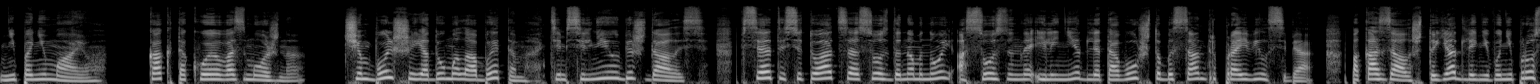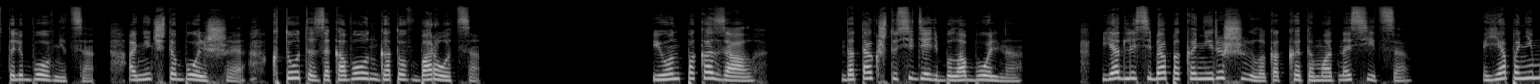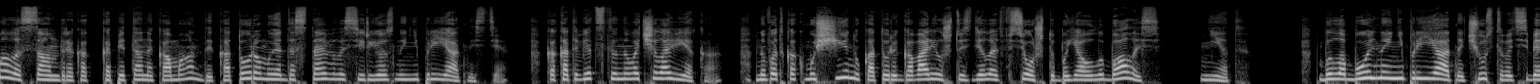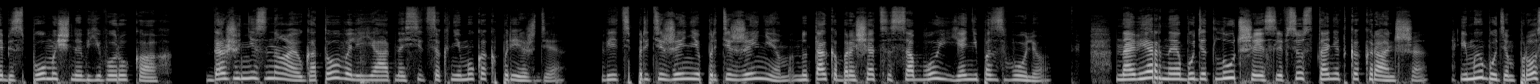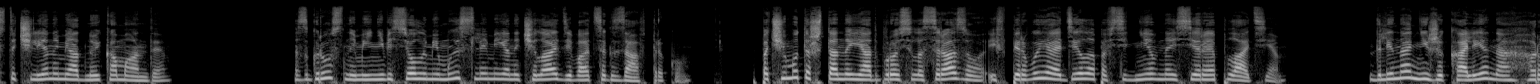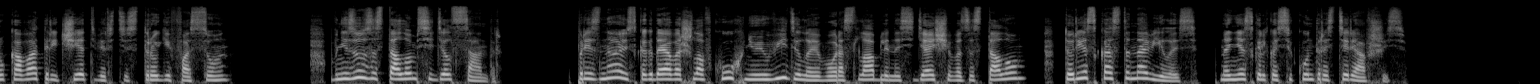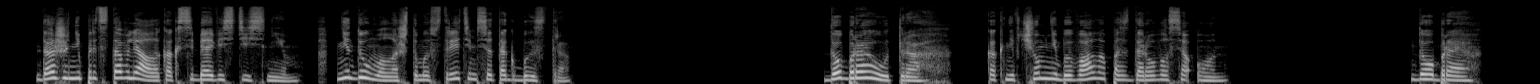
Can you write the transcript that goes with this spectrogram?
Не понимаю, как такое возможно? Чем больше я думала об этом, тем сильнее убеждалась. Вся эта ситуация создана мной, осознанно или нет, для того, чтобы Сандр проявил себя, показал, что я для него не просто любовница, а нечто большее, кто-то, за кого он готов бороться. И он показал. Да так, что сидеть было больно. Я для себя пока не решила, как к этому относиться. Я понимала Сандра как капитана команды, которому я доставила серьезные неприятности, как ответственного человека, но вот как мужчину, который говорил, что сделает все, чтобы я улыбалась, нет. Было больно и неприятно чувствовать себя беспомощной в его руках. Даже не знаю, готова ли я относиться к нему как прежде. Ведь притяжение притяжением, но так обращаться с собой я не позволю. Наверное, будет лучше, если все станет как раньше, и мы будем просто членами одной команды. С грустными и невеселыми мыслями я начала одеваться к завтраку. Почему-то штаны я отбросила сразу и впервые одела повседневное серое платье. Длина ниже колена, рукава три четверти, строгий фасон. Внизу за столом сидел Сандр. Признаюсь, когда я вошла в кухню и увидела его расслабленно сидящего за столом, то резко остановилась, на несколько секунд растерявшись. Даже не представляла, как себя вести с ним. Не думала, что мы встретимся так быстро. «Доброе утро!» Как ни в чем не бывало, поздоровался он. «Доброе!»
